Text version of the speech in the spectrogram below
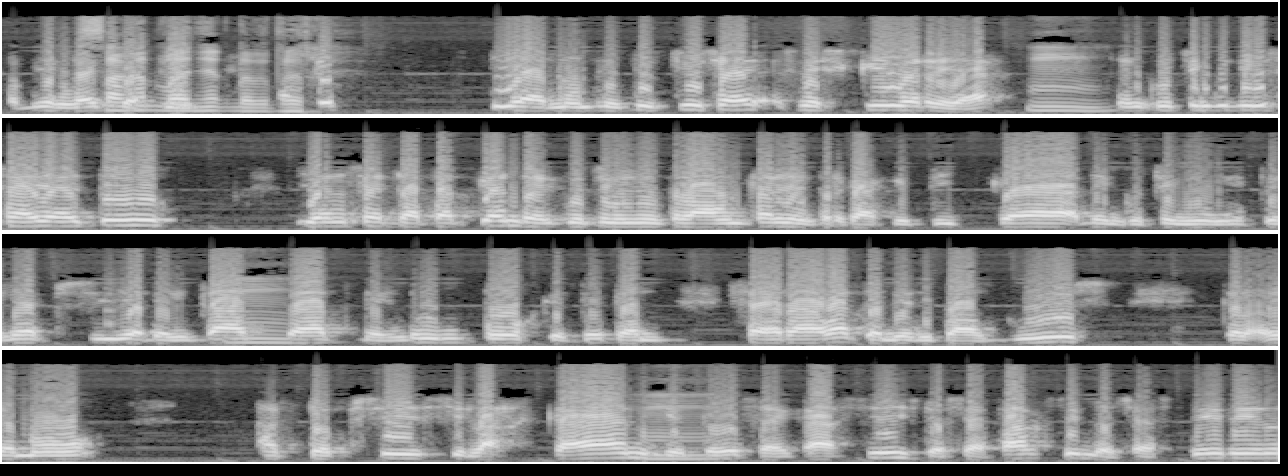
tapi yang lain sangat banyak dokter. Iya 67 saya rescuer ya. Hmm. Dan kucing-kucing saya itu yang saya dapatkan dari kucing yang telantar yang berkaki tiga, dan kucing yang epilepsi, ada yang cacat, hmm. ada yang lumpuh gitu, dan saya rawat dan jadi bagus. Kalau yang mau adopsi silahkan hmm. gitu, saya kasih, sudah saya vaksin, sudah saya steril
